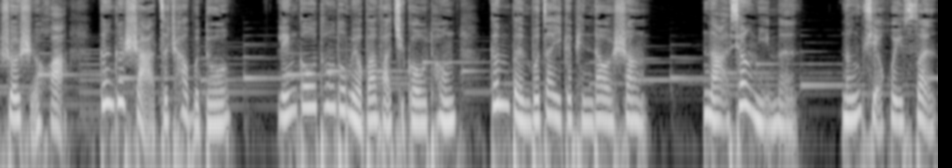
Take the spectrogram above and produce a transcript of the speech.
说实话，跟个傻子差不多，连沟通都没有办法去沟通，根本不在一个频道上。哪像你们，能写会算，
